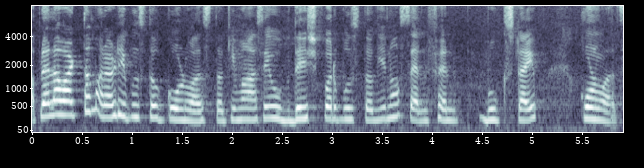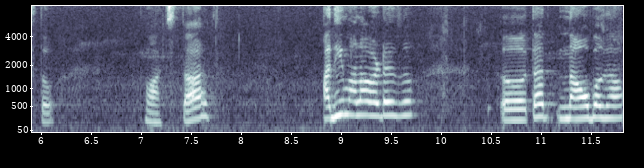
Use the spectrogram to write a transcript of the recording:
आपल्याला वाटतं मराठी पुस्तक कोण वाचतं? किंवा असे उपदेशपर पुस्तक you know self help books type कोण वाचतं? वाचतात. आधी मला वाटायचं त्यात नाव बघा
